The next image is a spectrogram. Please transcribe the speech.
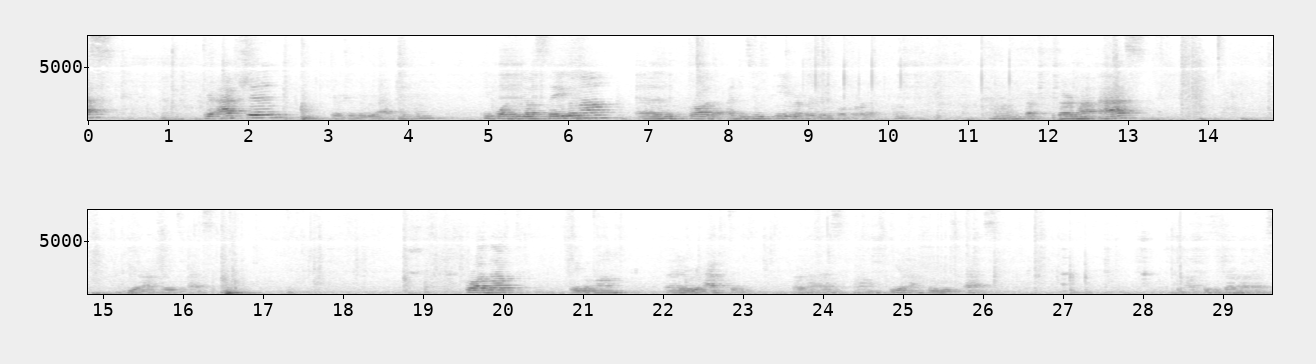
S, reaction, there should be reaction, equal to your sigma and product. I just use P represent for product. Um, delta S, here actually it's S. Product, sigma, and reactant, delta S. Um, here actually use S. Uh, is delta S.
